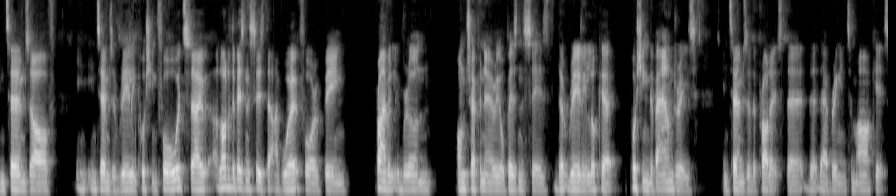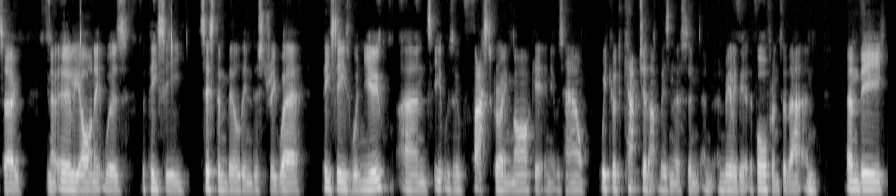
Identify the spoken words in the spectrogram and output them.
in terms of in, in, terms of really pushing forward. So a lot of the businesses that I've worked for have been privately run entrepreneurial businesses that really look at pushing the boundaries in terms of the products that, that they're bringing to market. So you know, early on it was the PC system build industry where PCs were new and it was a fast growing market and it was how we could capture that business and, and, and really be at the forefront of that. And and the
